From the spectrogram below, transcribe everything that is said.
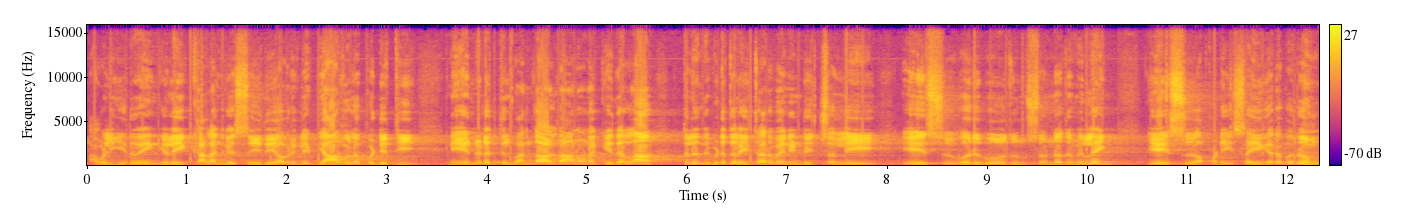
அவள் இருதயங்களை கலங்க செய்து அவர்களை வியாகுலப்படுத்தி நீ என்னிடத்தில் வந்தால்தான் உனக்கு இதெல்லாம் திலிருந்து விடுதலை தருவேன் என்று சொல்லி இயேசு ஒருபோதும் சொன்னதும் இல்லை இயேசு அப்படி செய்கிறவரும்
